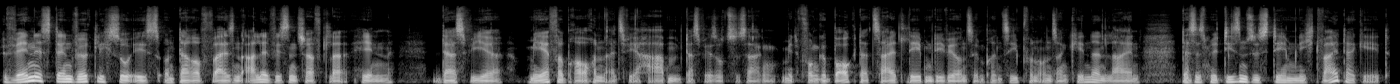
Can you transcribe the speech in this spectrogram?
Wenn es denn wirklich so ist, und darauf weisen alle Wissenschaftler hin, dass wir mehr verbrauchen, als wir haben, dass wir sozusagen mit von geborgter Zeit leben, die wir uns im Prinzip von unseren Kindern leihen, dass es mit diesem System nicht weitergeht,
